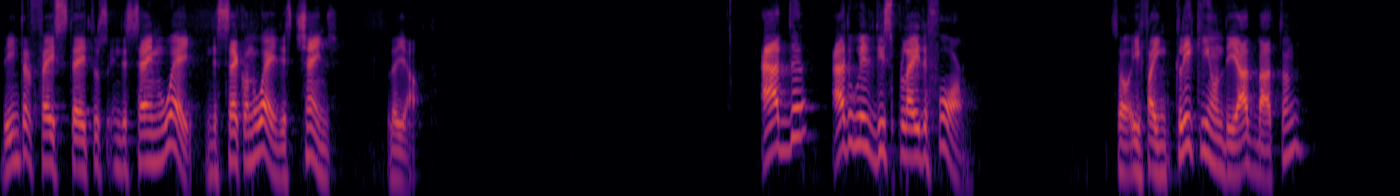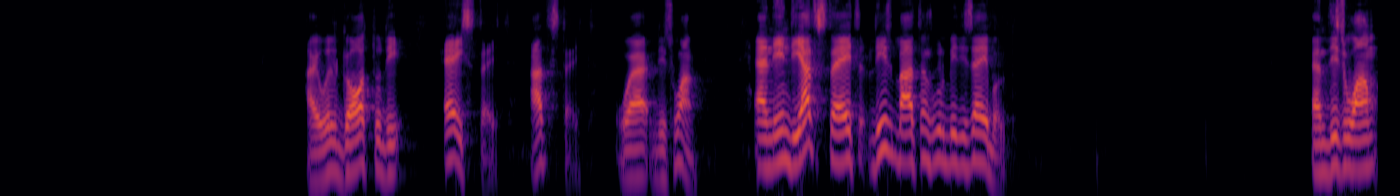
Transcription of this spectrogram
the interface status in the same way, in the second way, this change layout. Add, add will display the form. So if I'm clicking on the add button, I will go to the A state, add state, where this one. And in the add state, these buttons will be disabled. And this one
